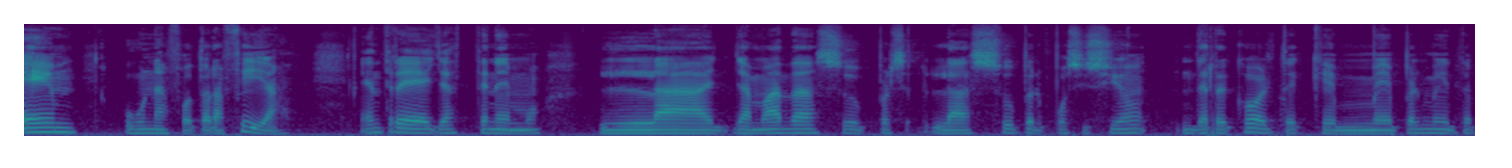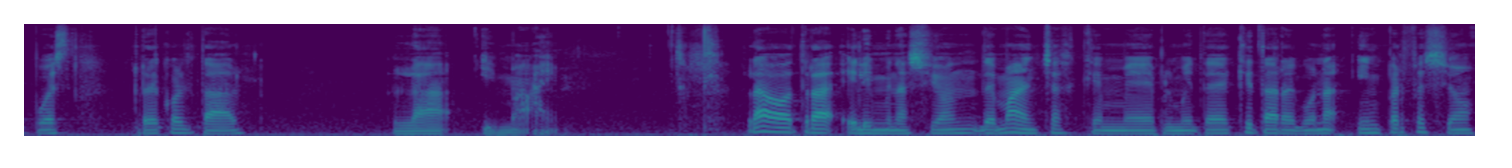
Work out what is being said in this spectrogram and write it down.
en una fotografía. Entre ellas tenemos la llamada la superposición de recorte que me permite pues recortar la imagen. La otra, eliminación de manchas, que me permite quitar alguna imperfección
